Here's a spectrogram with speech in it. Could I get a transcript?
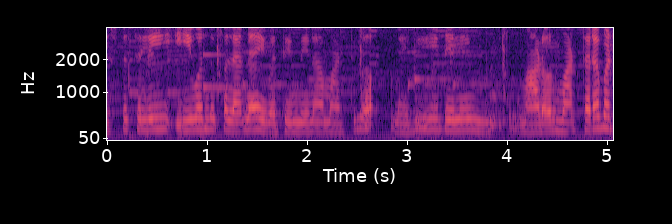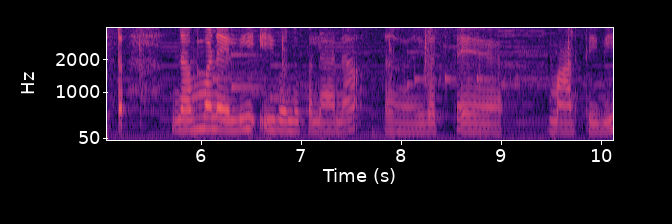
ಎಸ್ಪೆಷಲಿ ಈ ಒಂದು ಪಲ್ಯನ ಇವತ್ತಿನ ದಿನ ಮಾಡ್ತೀವಿ ಮೇ ಬಿ ಡೈಲಿ ಮಾಡೋರು ಮಾಡ್ತಾರೆ, ಬಟ್ ನಮ್ಮ ಮನೆಯಲ್ಲಿ ಈ ಒಂದು ಪಲ್ಯನ ಇವತ್ತೇ ಮಾಡ್ತೀವಿ.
